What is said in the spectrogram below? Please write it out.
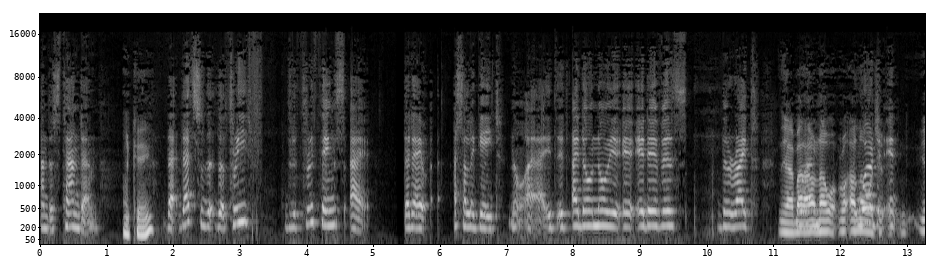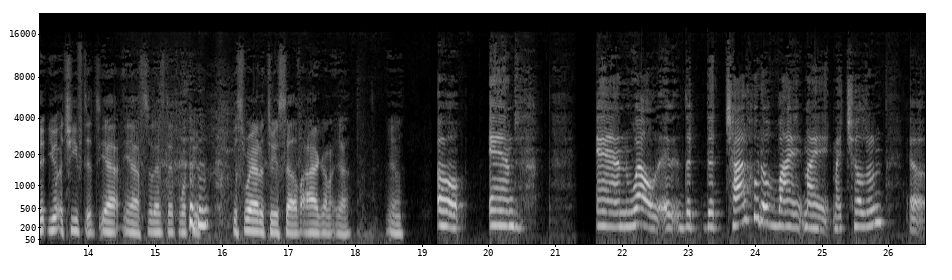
understand them. Okay. That that's the, the three the three things I that I as a legate. No, I it, it, I don't know i- i- it, if it's the right. Yeah, but I don't know. I don't know what you, in- you, you achieved it. Yeah, yeah. So that's that's what you you swear it to yourself. I gonna yeah, yeah. Oh, and and well, uh, the the childhood of my my my children uh,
